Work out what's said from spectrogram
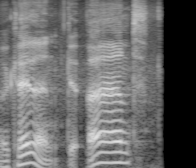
Okay then, get banned.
